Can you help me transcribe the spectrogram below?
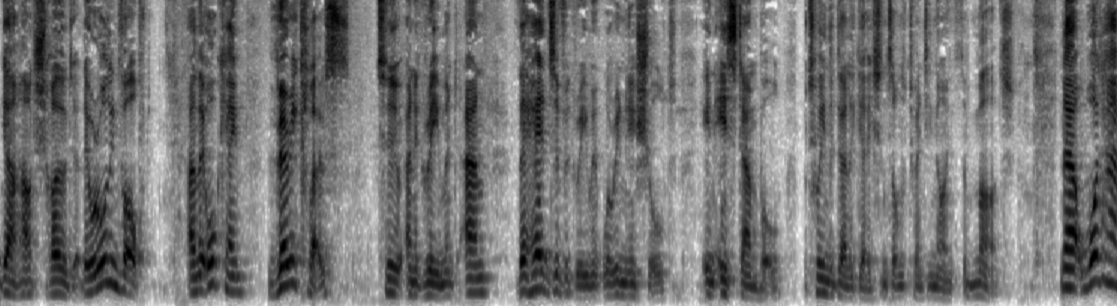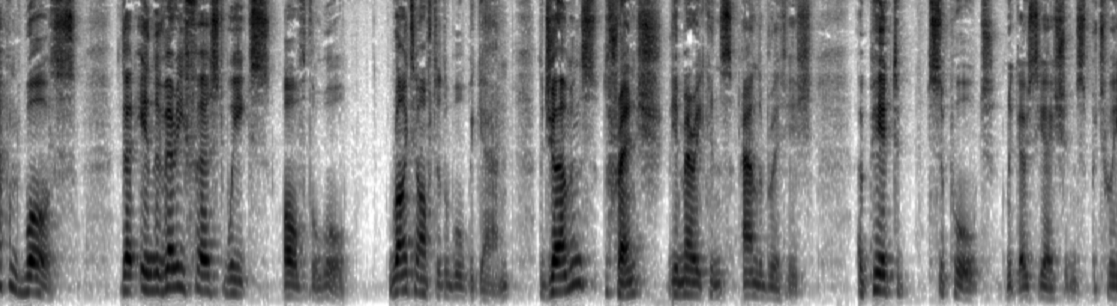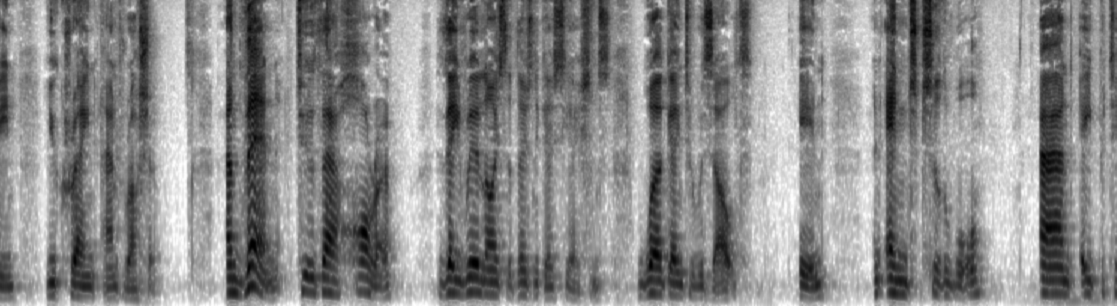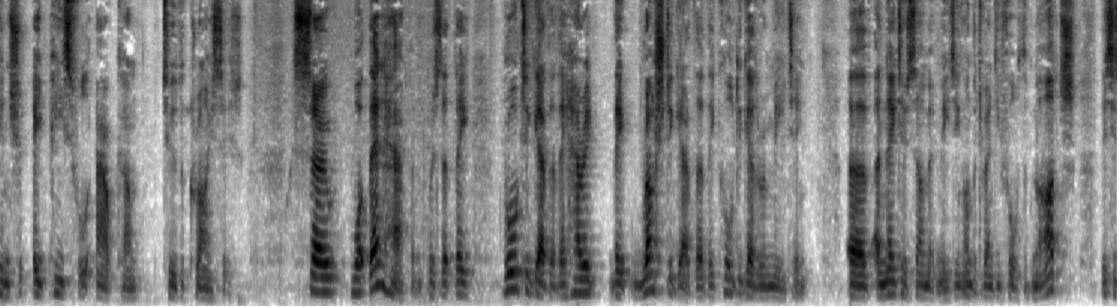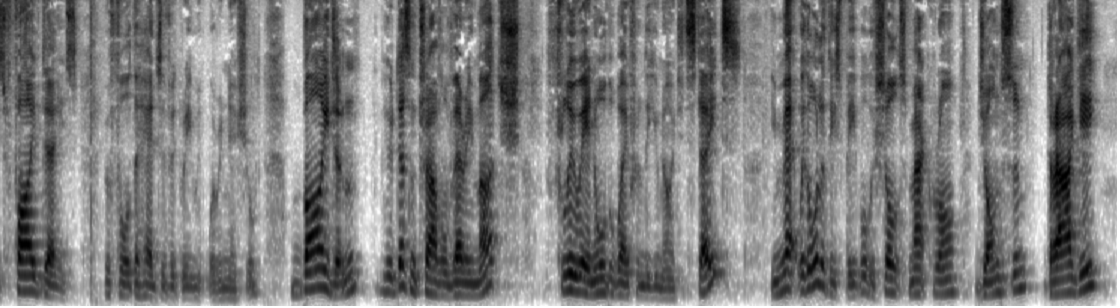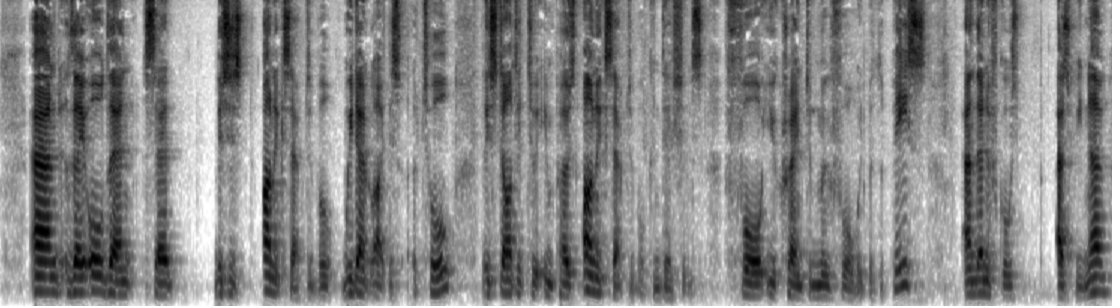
Gerhard Schroeder. They were all involved. And they all came very close to an agreement. And the heads of agreement were initialed in Istanbul between the delegations on the 29th of March. Now, what happened was that in the very first weeks of the war, right after the war began, the Germans, the French, the Americans, and the British appeared to support negotiations between Ukraine and Russia. And then, to their horror, they realized that those negotiations were going to result in an end to the war and a potential a peaceful outcome to the crisis. So what then happened was that they brought together, they hurried, they rushed together, they called together a meeting of a NATO summit meeting on the 24th of March. This is five days before the heads of agreement were initialed. Biden who doesn't travel very much, flew in all the way from the United States. He met with all of these people, with Scholz, Macron, Johnson, Draghi, and they all then said, This is unacceptable. We don't like this at all. They started to impose unacceptable conditions for Ukraine to move forward with the peace. And then, of course, as we know,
